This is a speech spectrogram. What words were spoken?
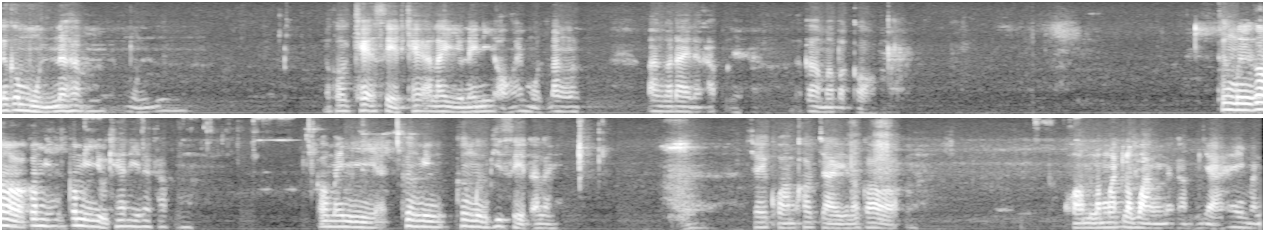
แล้วก็หมุนนะครับ หมุน แล้วก็แค่เศษแค่อะไรอยู่ในนี้ออกให้หมดบ้างบ้างก็ได้นะครับเนี่ยแล้วก็มาประกอบ เครื่องมือก็ก็มีก็มีอยู่แค่นี้นะครับ ก็ไม่มีเครื่องมือเครื่องมือพิเศษอะไร ใช้ความเข้าใจแล้วก็ ความระมัดระวังนะครับ อย่าให้มัน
